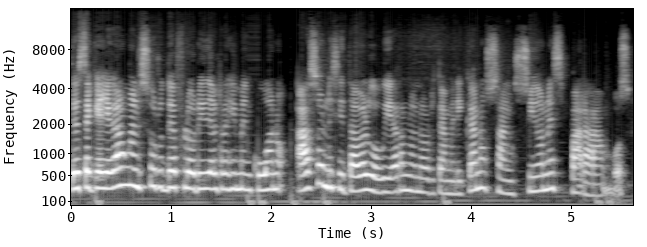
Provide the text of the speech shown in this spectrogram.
Desde que llegaron al sur de Florida, el régimen cubano ha solicitado al gobierno norteamericano sanciones para ambos.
